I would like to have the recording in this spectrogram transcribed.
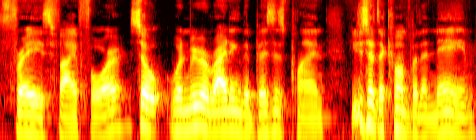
phrase five four. So when we were writing the business plan, you just have to come up with a name.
